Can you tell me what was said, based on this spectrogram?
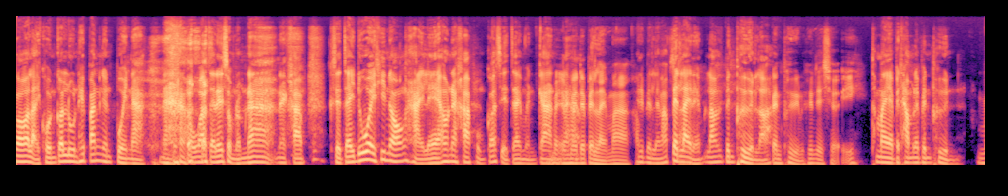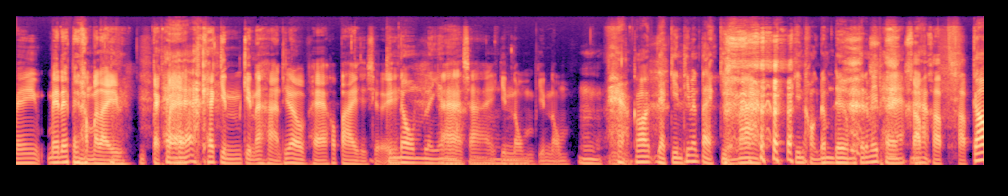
ก็หลายคนก็ลุ้นให้ปั้นเงินป่วยหนักนะเพราะว่าจะได้สมน้ำหน้านะครับเสียใจด้วยที่น้องหายแล้วนะครับผมก็เสียใจเหมือนกันไม่นะครับไม่ได้เป็นอะไรมากครับไม่ได้เป็นอะไรมากเป็นไรเนี่ยเราเป็นผื่นเหรอเป็นผื่นขึ้นเฉยทำไมไปทำอะไรเป็นผื่นๆ ไม่ไม่ได้ไปทำอะไรแปลแพ้กๆแค่กินกินอาหารที่เราแพ้เข้าไปเฉยๆ กินนมอะไรเงี้ยอ่านะใช่กินนมกินนม อืมก็อย่ากินที่มันแตกกลิ่นมาก กินของเดิมๆมันจะได้ไม่แพ้ครับนะครับครับครับ ก็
